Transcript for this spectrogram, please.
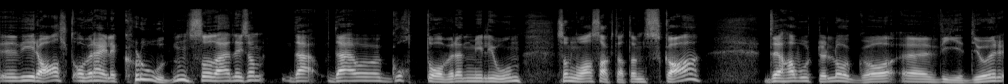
eh, viralt over hele kloden, så det er liksom Det er, det er jo godt over en million som nå har sagt at de skal. Det har blitt logga eh, videoer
